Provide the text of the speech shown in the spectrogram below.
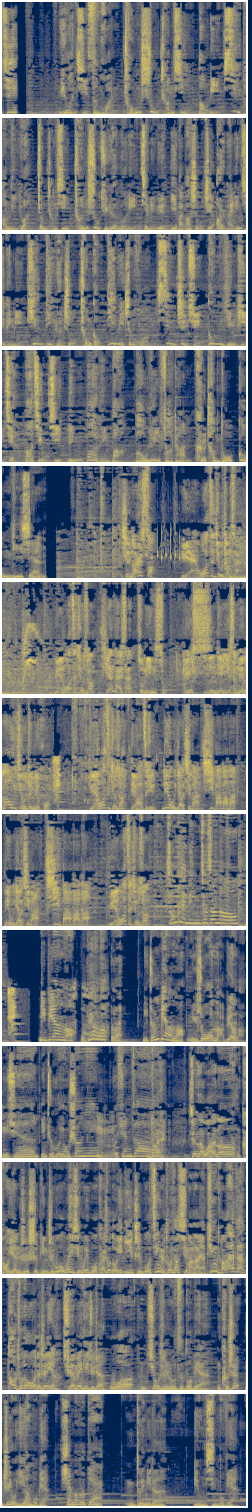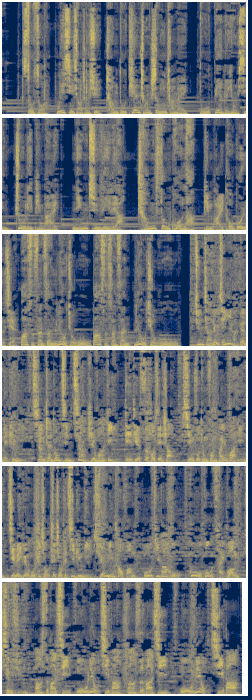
七。院企三环，重塑城西，保利西塘里院，正城西纯数据院落里，建面约一百八十五至二百零七平米，天地院墅，重构低密生活新秩序，恭迎品鉴，八七五七零八零八。保利发展和成都共一线。去哪儿耍？院窝子酒庄噻！院窝子酒庄天台山住民宿，还有十年以上的老酒等你喝。院窝子酒庄电话咨询六幺七八七八八八六幺七八七八八八。院窝子酒庄，中国名酒庄哦。你变了，我变了，对你真变了。你说我哪变了？以前你只会用声音，可现在对，现在我还能靠颜值视频直播，微信、微博、快手、抖音一直播，今日头条、喜马拉雅、听堂 FM，到处都有我的身影，全媒体矩阵，我就是如此多变。可是只有一样不变，什么不变？对你的用心不变。搜索微信小程序“成都天成声音传媒”，不变的用心，助力品牌凝聚力量，乘风破浪。品牌投播热线：八四三三六九五五八四三三六九五五。均价六千一百元每平米，抢占东进价值洼地。地铁四号线上，幸福东方白桦林，仅每月五十九至九十七平米全民套房，五梯八户，户户采光。详询八四八七五六七八八四八七五六七八。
